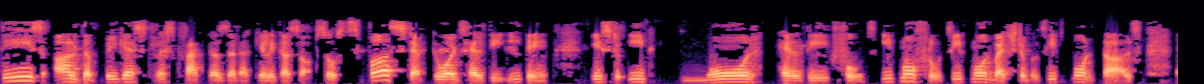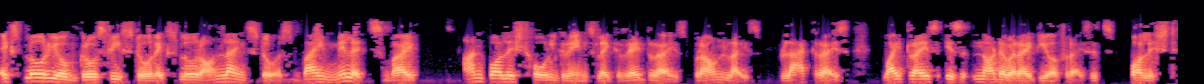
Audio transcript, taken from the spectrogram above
These are the biggest risk factors that are killing us off. So first step towards healthy eating is to eat more healthy foods. Eat more fruits, eat more vegetables, eat more dals. Explore your grocery store, explore online stores, buy millets, buy unpolished whole grains like red rice, brown rice, black rice. White rice is not a variety of rice. It's polished.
